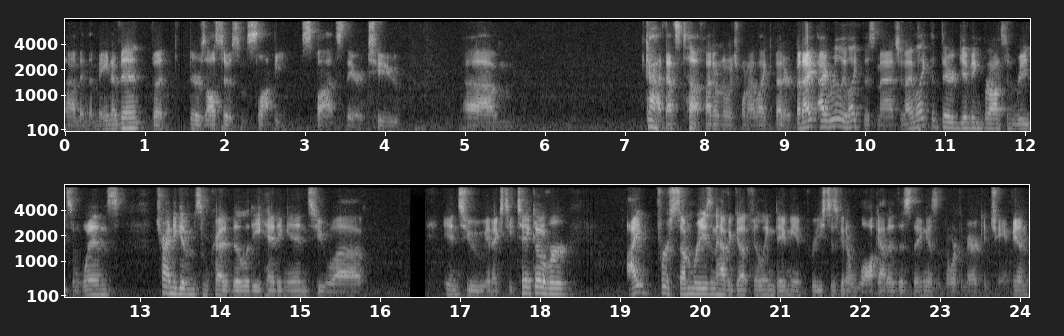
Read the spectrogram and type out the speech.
um, in the main event, but there's also some sloppy spots there too. Um, God, that's tough. I don't know which one I liked better, but I, I really like this match, and I like that they're giving Bronson Reed some wins, trying to give him some credibility heading into uh, into NXT Takeover. I, for some reason, have a gut feeling Damian Priest is going to walk out of this thing as a North American champion,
